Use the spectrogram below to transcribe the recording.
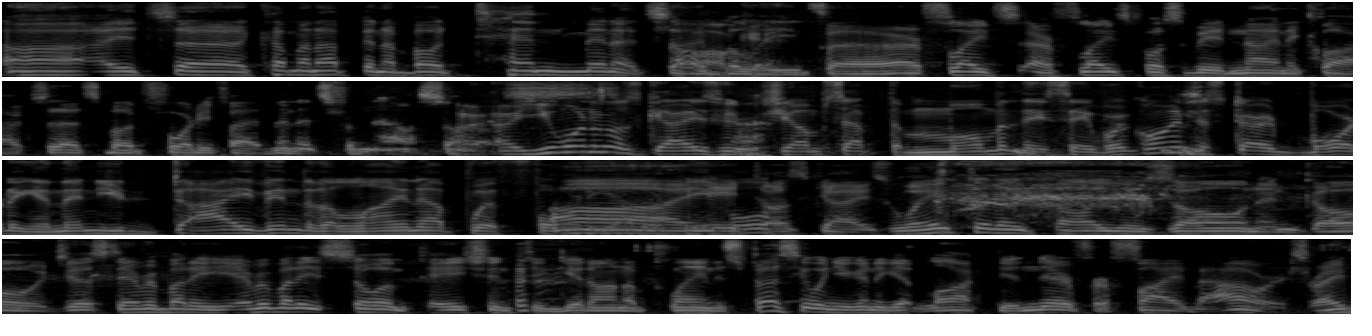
Uh, it's uh, coming up in about ten minutes, I oh, okay. believe. Uh, our flight's our flight's supposed to be at nine o'clock, so that's about forty-five minutes from now. So, are, are you one of those guys who jumps up the moment they say we're going to start boarding, and then you dive into the lineup with forty oh, other people? I hate those guys. Wait till they call your zone and go. Just everybody, everybody's so impatient to get on a plane, especially when you're going to get locked in there for five hours, right?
